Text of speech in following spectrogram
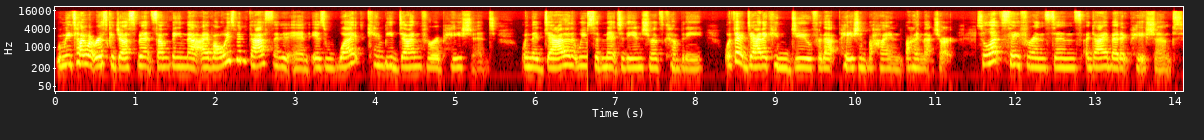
When we talk about risk adjustment, something that I've always been fascinated in is what can be done for a patient when the data that we submit to the insurance company, what that data can do for that patient behind behind that chart. So let's say for instance, a diabetic patient,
